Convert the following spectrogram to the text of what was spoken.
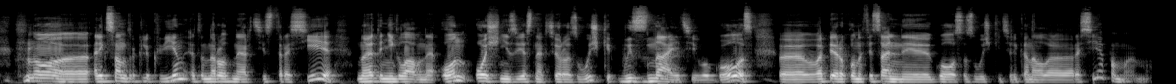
но э, Александр Клюквин — это народный артист России, но это не главное. Он очень известный актер озвучки, вы знаете его голос. Э, во-первых, он официальный голос озвучки телеканала «Россия», по-моему.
